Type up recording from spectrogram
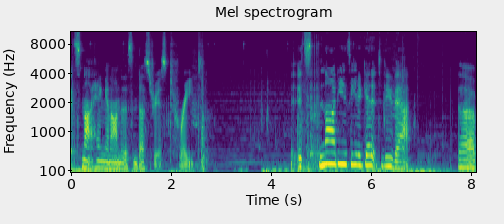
It's not hanging on to this industrious trait. It's not easy to get it to do that. The,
